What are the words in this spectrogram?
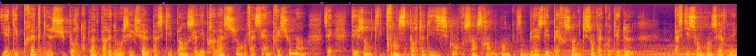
Il y a des prêtres qui ne supportent pas de parler d'homosexuels parce qu'ils pensent à la dépravation. Enfin, c'est impressionnant. C'est des gens qui transportent des discours sans se rendre compte, qui blessent des personnes qui sont à côté d'eux parce qu'ils sont concernés.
